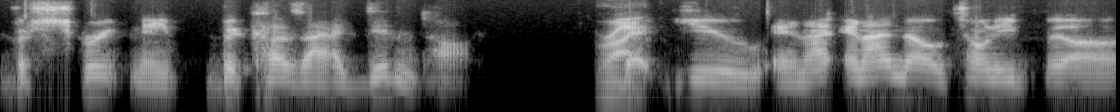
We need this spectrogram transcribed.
the scrutiny because I didn't talk Right. that you and I and I know Tony uh,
